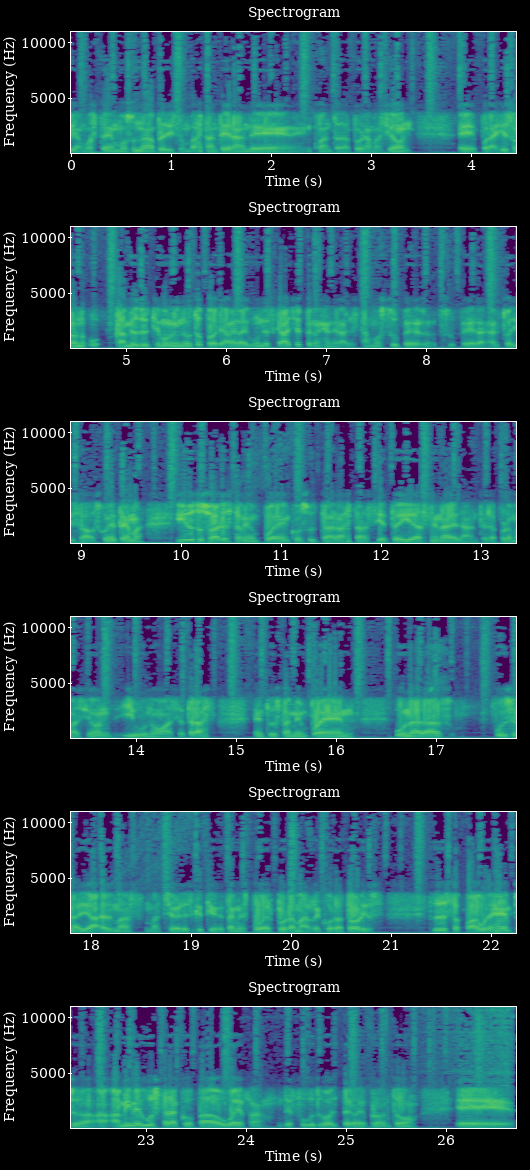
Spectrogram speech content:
digamos tenemos una precisión bastante grande en cuanto a la programación. Eh, por ahí son cambios de último minuto, podría haber algún descache, pero en general estamos súper súper actualizados con el tema y los usuarios también pueden consultar hasta siete días en adelante la programación y uno hacia atrás. Entonces también pueden, una de las funcionalidades más, más chéveres que tiene también es poder programar recordatorios. Entonces, hago un ejemplo. A, a mí me gusta la Copa UEFA de fútbol, pero de pronto, eh,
